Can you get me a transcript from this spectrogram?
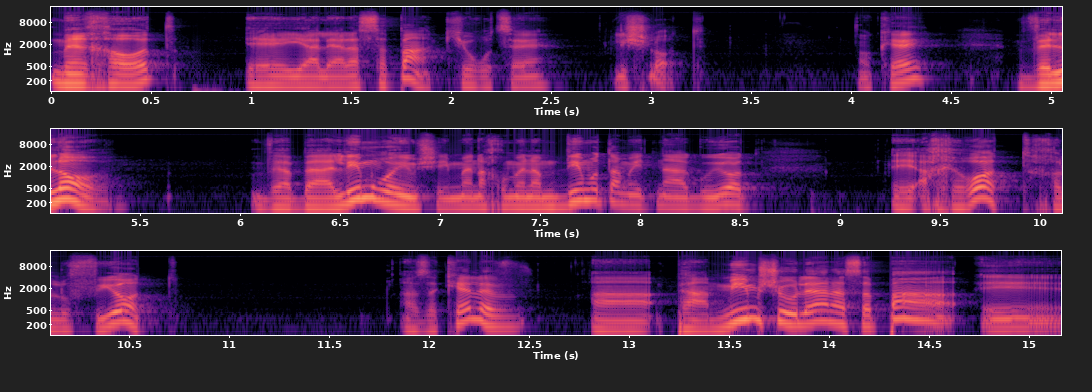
מירכאות, אה, יעלה על הספה, כי הוא רוצה לשלוט, אוקיי? ולא, והבעלים רואים שאם אנחנו מלמדים אותם התנהגויות אה, אחרות, חלופיות, אז הכלב, הפעמים שהוא עולה על הספה, אה,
